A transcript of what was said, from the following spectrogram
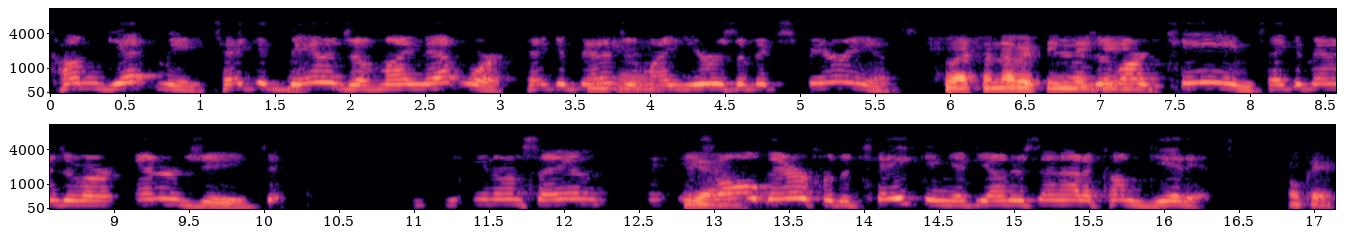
Come get me. Take advantage of my network. Take advantage of my years of experience. So that's another Take thing they advantage of our team. Take advantage of our energy. You know what I'm saying? It- It's Yeah. all there for the taking if you understand how to come get it. Okay.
